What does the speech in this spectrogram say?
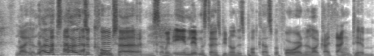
like loads loads of cool terms. I mean, Ian Livingstone's been on this podcast before, and like I thanked him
